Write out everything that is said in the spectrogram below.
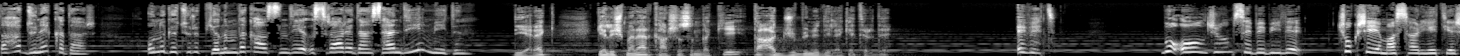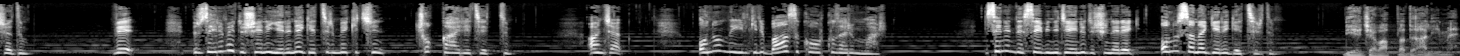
Daha düne kadar onu götürüp yanımda kalsın diye ısrar eden sen değil miydin? diyerek gelişmeler karşısındaki taaccübünü dile getirdi. Evet, bu oğulcuğum sebebiyle çok şeye mazhariyet yaşadım. Ve üzerime düşeni yerine getirmek için çok gayret ettim. Ancak onunla ilgili bazı korkularım var. Senin de sevineceğini düşünerek onu sana geri getirdim. diye cevapladı Halime.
